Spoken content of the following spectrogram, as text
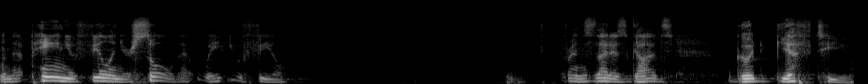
And that pain you feel in your soul, that weight you feel. Friends, that is God's good gift to you.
